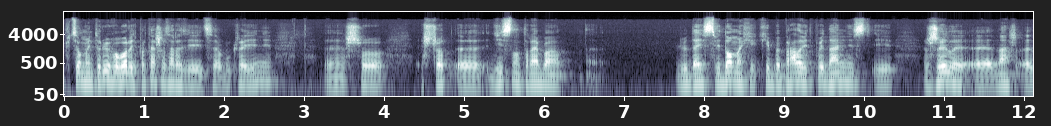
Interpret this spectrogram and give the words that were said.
в цьому інтерв'ю говорить про те, що зараз діється в Україні, що, що е, дійсно треба е, людей свідомих, які би брали відповідальність і жили е, наш, е,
